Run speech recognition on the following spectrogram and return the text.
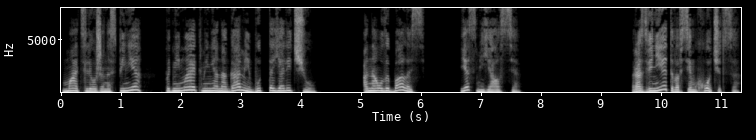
Мать, лежа на спине, поднимает меня ногами, будто я лечу. Она улыбалась, я смеялся. Разве не этого всем хочется?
